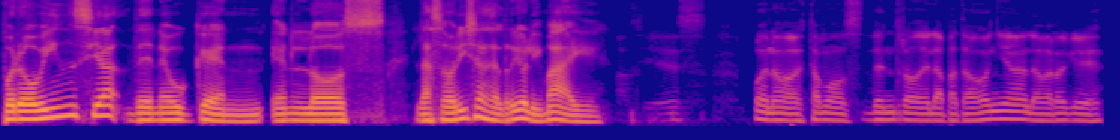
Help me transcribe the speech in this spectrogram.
provincia de Neuquén, en los, las orillas del río Limay. Así es. Bueno, estamos dentro de la Patagonia, la verdad que,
